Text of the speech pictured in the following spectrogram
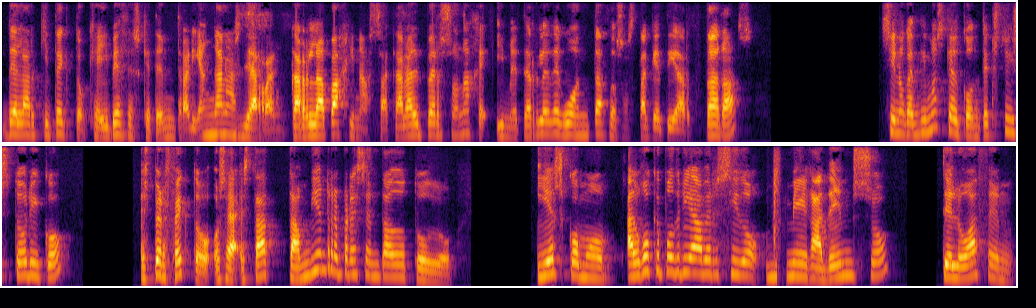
del, arquitecto, que hay veces que te entrarían ganas de arrancar la página, sacar al personaje y meterle de guantazos hasta que te hartaras, sino que encima es que el contexto histórico es perfecto, o sea, está tan bien representado todo y es como algo que podría haber sido mega denso, te lo hacen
